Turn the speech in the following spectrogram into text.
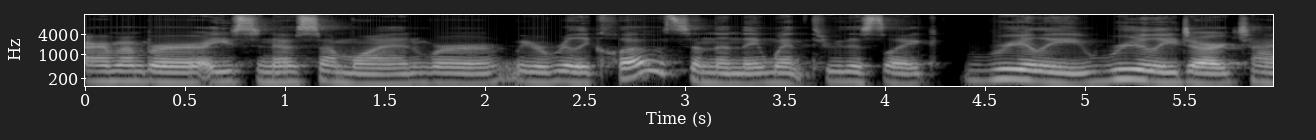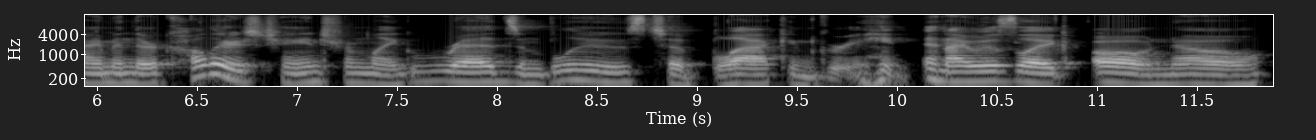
I remember I used to know someone where we were really close, and then they went through this, like, really, really dark time, and their colors changed from, like, reds and blues to black and green, and I was like, "Oh, no.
